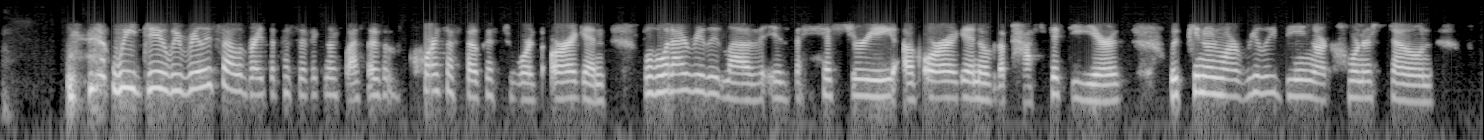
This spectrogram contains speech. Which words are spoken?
we do. We really celebrate the Pacific Northwest. There's, of course, a focus towards Oregon. But what I really love is the history of Oregon over the past 50 years, with Pinot Noir really being our cornerstone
